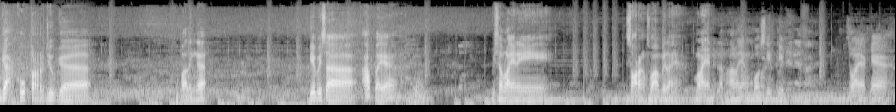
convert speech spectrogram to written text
Nggak kuper juga. Paling nggak dia bisa apa ya bisa melayani seorang suami lah ya. Melayani dalam hal yang positif. Selayaknya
